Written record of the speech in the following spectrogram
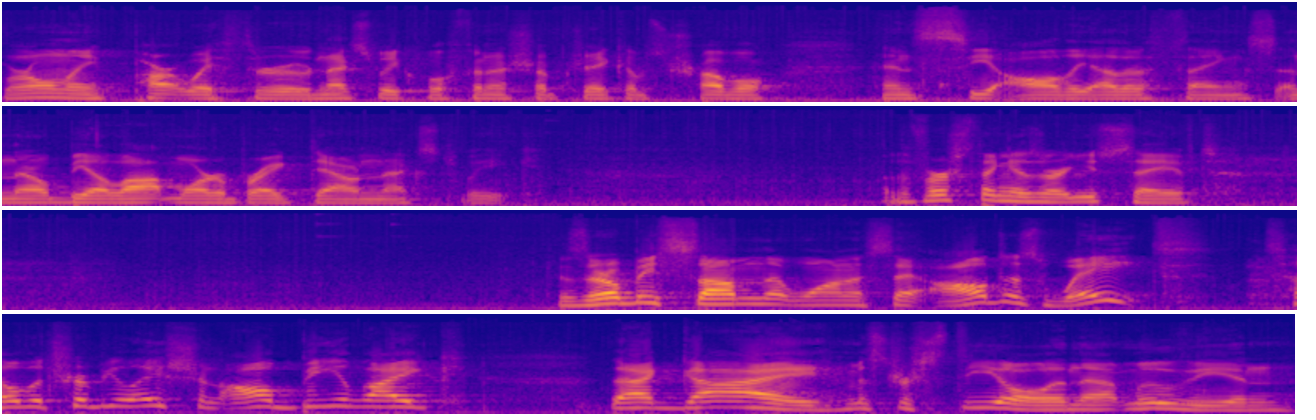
We're only partway through. Next week we'll finish up Jacob's trouble and see all the other things. And there'll be a lot more to break down next week. But the first thing is are you saved? Because there'll be some that want to say, I'll just wait till the tribulation. I'll be like that guy, Mr. Steele, in that movie. And,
